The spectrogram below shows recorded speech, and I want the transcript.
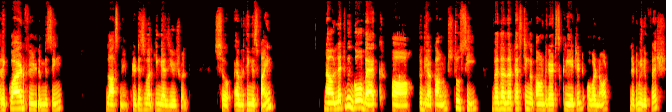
required field missing last name it is working as usual so everything is fine now let me go back uh, to the accounts to see whether the testing account gets created or not. Let me refresh.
